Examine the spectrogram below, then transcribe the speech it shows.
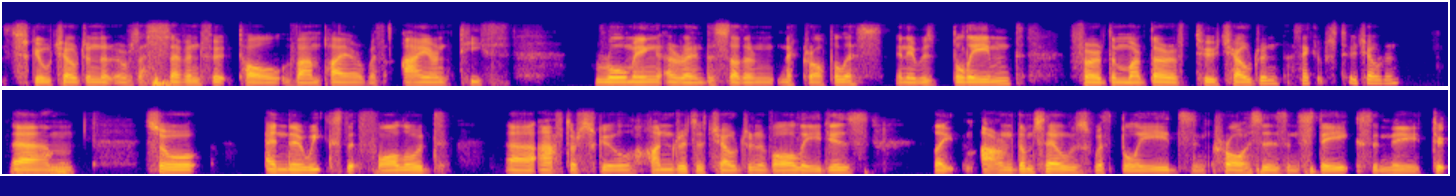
school children that there was a seven foot tall vampire with iron teeth roaming around the southern necropolis, and he was blamed for the murder of two children. I think it was two children. Um, so, in the weeks that followed uh, after school, hundreds of children of all ages like armed themselves with blades and crosses and stakes, and they took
